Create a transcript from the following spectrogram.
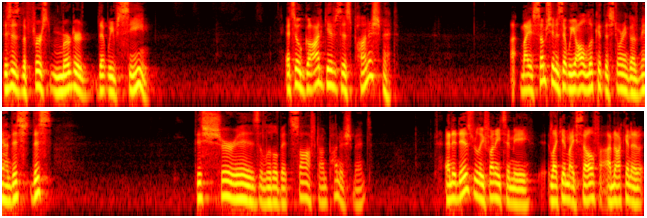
this is the first murder that we've seen. And so God gives this punishment. Uh, my assumption is that we all look at the story and go, man, this, this, this sure is a little bit soft on punishment. And it is really funny to me, like in myself, I'm not going to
